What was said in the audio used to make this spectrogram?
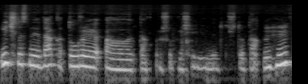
Личностные, да, которые… А, так, прошу прощения, у меня тут что-то… Угу.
